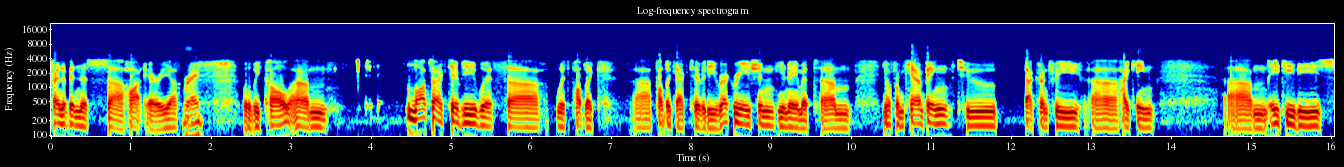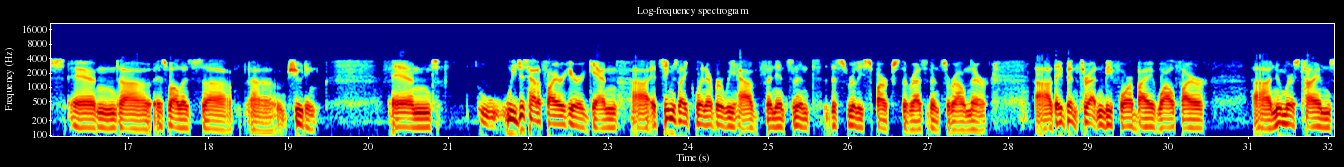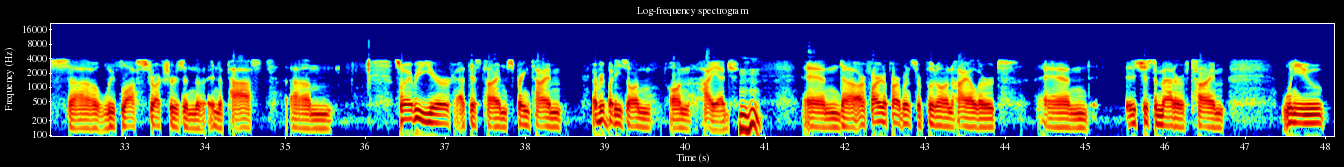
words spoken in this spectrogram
kind of in this uh, hot area. Right. What we call um, lots of activity with uh, with public uh, public activity, recreation, you name it. Um, you know, from camping to backcountry uh, hiking, um, ATVs, and uh, as well as uh, uh, shooting. And we just had a fire here again. Uh, it seems like whenever we have an incident, this really sparks the residents around there. Uh, they've been threatened before by wildfire uh, numerous times. Uh, we've lost structures in the in the past. Um, so every year at this time, springtime, everybody's on on high edge. Mm-hmm and uh, our fire departments are put on high alert, and it's just a matter of time. When you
